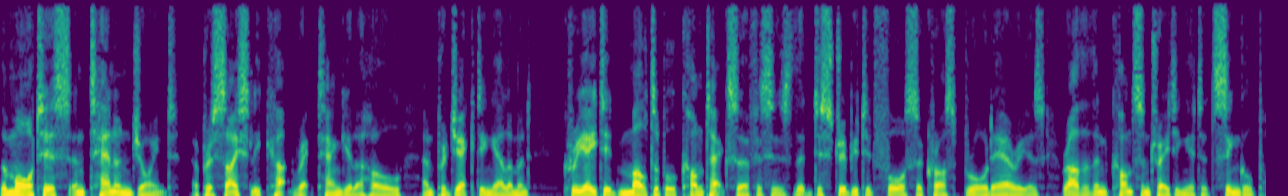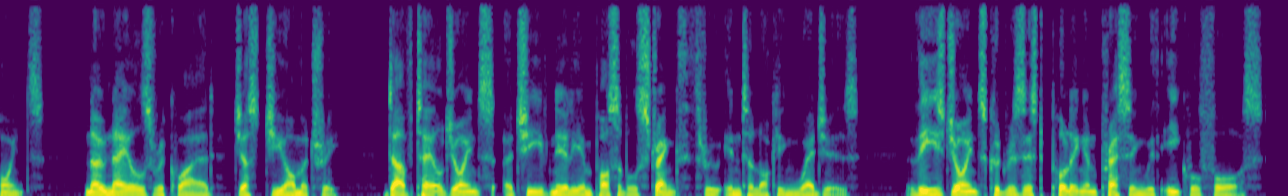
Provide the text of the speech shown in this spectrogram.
The mortise and tenon joint, a precisely cut rectangular hole and projecting element, created multiple contact surfaces that distributed force across broad areas rather than concentrating it at single points. No nails required, just geometry. Dovetail joints achieved nearly impossible strength through interlocking wedges. These joints could resist pulling and pressing with equal force.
